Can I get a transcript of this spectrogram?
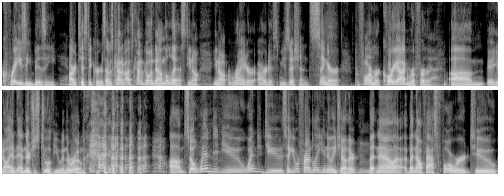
crazy busy Yeah. artistic careers. I was kind of, I was kind of going down the list. You know, you know, writer, artist, musician, singer, performer, choreographer. Um, you know, and, and there's just two of you in the room. um, so when did you? When did you? So you were friendly, you knew each other, but now, but now, fast forward to.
